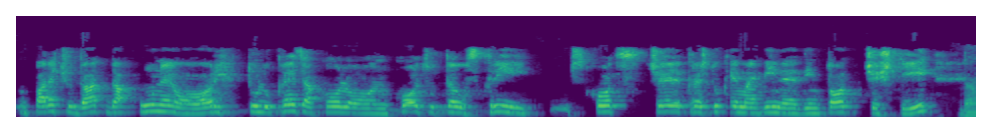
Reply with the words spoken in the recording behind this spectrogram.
îmi pare ciudat, dar uneori tu lucrezi acolo în colțul tău, scrii, scoți ce crezi tu că e mai bine din tot ce știi, da.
